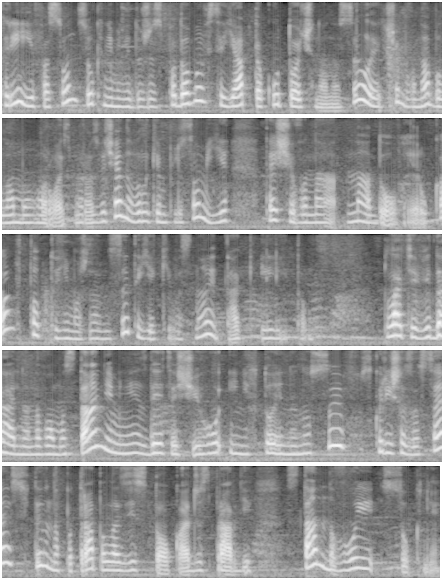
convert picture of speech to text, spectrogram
Крій фасон сукні мені дуже сподобався. Я б таку точно носила, якщо б вона була мого розміру. Звичайно, великим плюсом є те, що вона на довгий рукав, тобто її можна носити як і весною, так і літом. Плаття в ідеально новому стані. Мені здається, що його і ніхто і не носив. Скоріше за все, сюди вона потрапила зі стоку, адже справді стан нової сукні.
